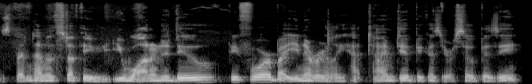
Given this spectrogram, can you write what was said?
spend time with stuff that you, you wanted to do before, but you never really had time to because you were so busy.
